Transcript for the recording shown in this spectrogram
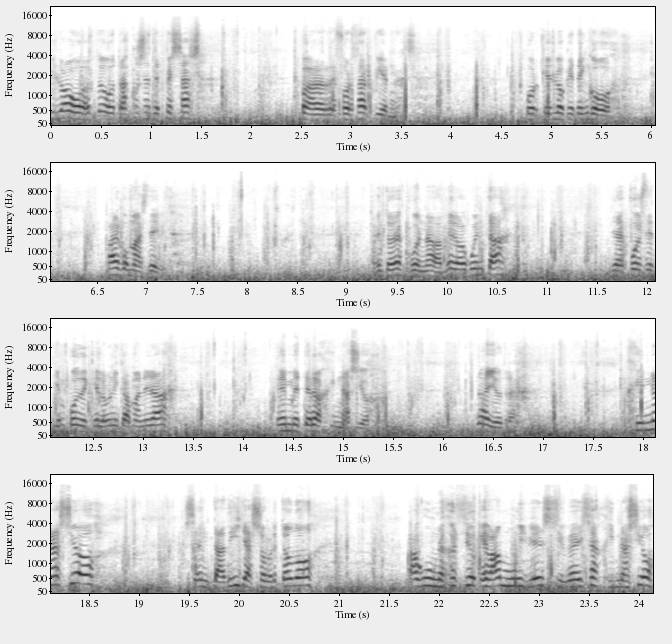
Y luego otras cosas de pesas para reforzar piernas, porque es lo que tengo algo más débil. Entonces, pues nada, me he dado cuenta ya después de tiempo de que la única manera es meter al gimnasio. No hay otra. Gimnasio, sentadillas sobre todo. Hago un ejercicio que va muy bien si veis al gimnasio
